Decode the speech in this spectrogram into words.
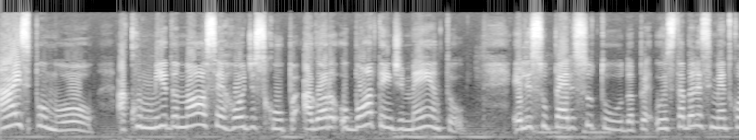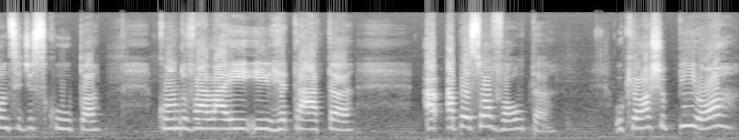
ah, espumou. A comida, nossa, errou, desculpa. Agora, o bom atendimento, ele supera isso tudo. O estabelecimento, quando se desculpa, quando vai lá e, e retrata, a, a pessoa volta. O que eu acho pior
